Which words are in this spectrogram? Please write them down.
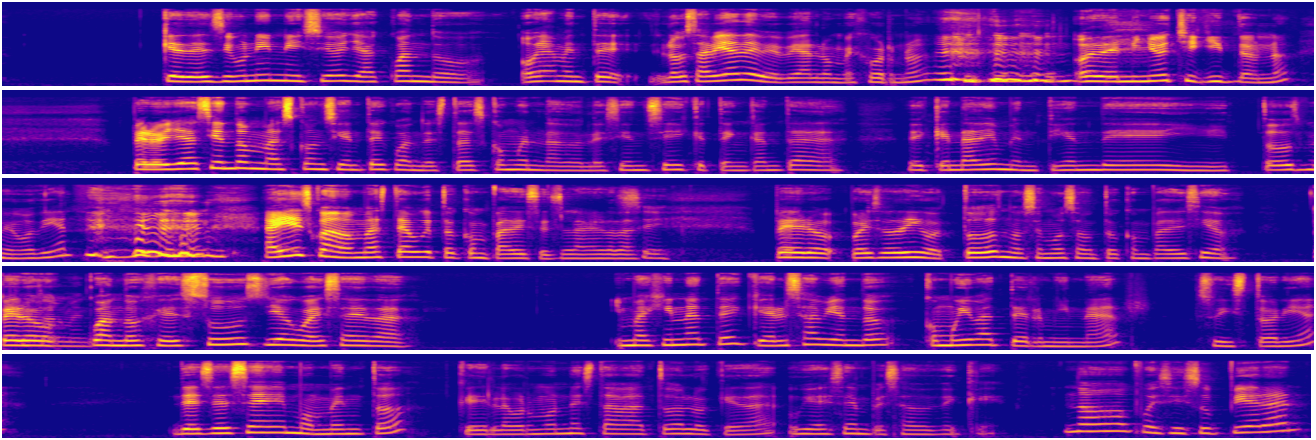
que desde un inicio ya cuando, obviamente, lo sabía de bebé a lo mejor, ¿no? o de niño chiquito, ¿no? Pero ya siendo más consciente cuando estás como en la adolescencia y que te encanta de que nadie me entiende y todos me odian, ahí es cuando más te autocompadeces, la verdad. Sí. Pero por eso digo, todos nos hemos autocompadecido. Pero cuando Jesús llegó a esa edad, imagínate que él sabiendo cómo iba a terminar su historia, desde ese momento que la hormona estaba todo lo que da, hubiese empezado de que, no, pues si supieran,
